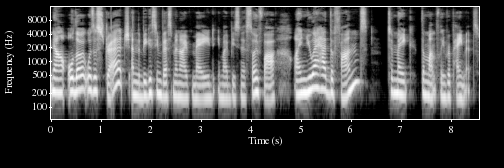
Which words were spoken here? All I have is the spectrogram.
Now, although it was a stretch and the biggest investment I've made in my business so far, I knew I had the funds to make the monthly repayments.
